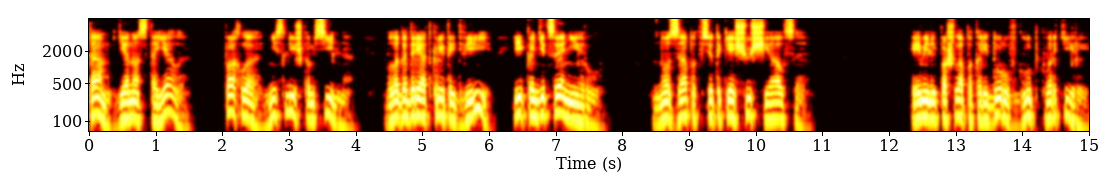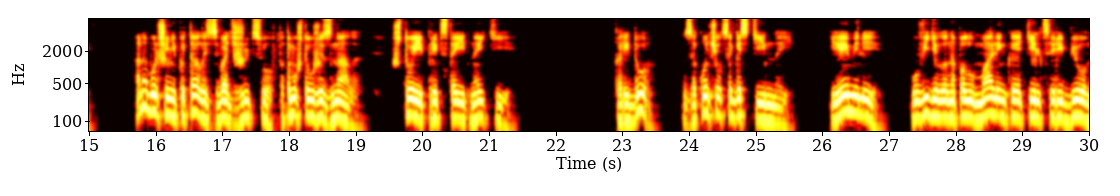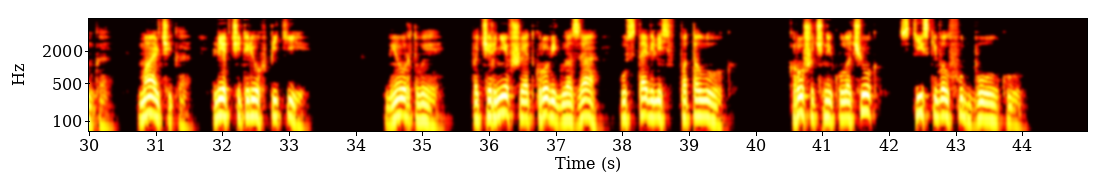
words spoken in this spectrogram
Там, где она стояла, пахло не слишком сильно, благодаря открытой двери и кондиционеру, но запах все-таки ощущался. Эмили пошла по коридору вглубь квартиры. Она больше не пыталась звать жильцов, потому что уже знала, что ей предстоит найти. Коридор закончился гостиной, и Эмили увидела на полу маленькое тельце ребенка, мальчика лет четырех-пяти. Мертвые, почерневшие от крови глаза уставились в потолок. Крошечный кулачок стискивал футболку.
